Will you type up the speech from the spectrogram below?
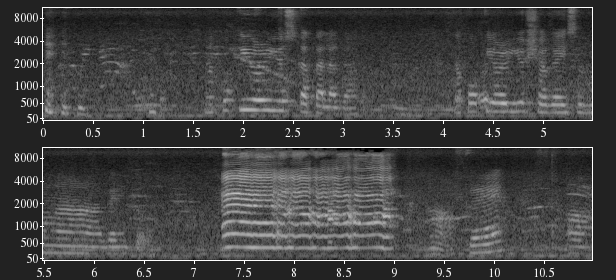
Naku-curious ka talaga. Naku-curious siya guys sa mga ganito. Ah, okay. Oh.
